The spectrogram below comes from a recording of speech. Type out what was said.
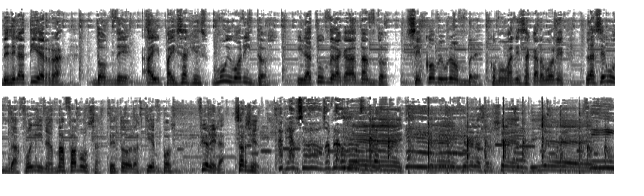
Desde la Tierra, donde hay paisajes muy bonitos y la tundra cada tanto, se come un hombre como Vanessa Carbone, la segunda fueguina más famosa de todos los tiempos, Fiorella Sargenti. ¡Aplausos, aplausos, aplausos! ¡Yay! Fiorella Sargenti, ¡yay! Sí.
